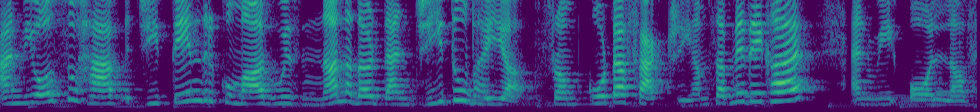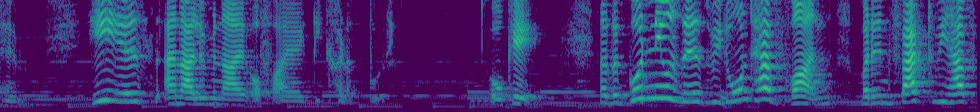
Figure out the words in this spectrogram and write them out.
And we also have Jitendra Kumar, who is none other than Jitu Bhaiya from Kota Factory. Hum sabne dekha hai and we all love him. He is an alumni of IIT Kharagpur. Okay. Now, the good news is we don't have one, but in fact, we have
